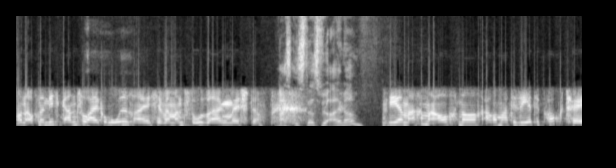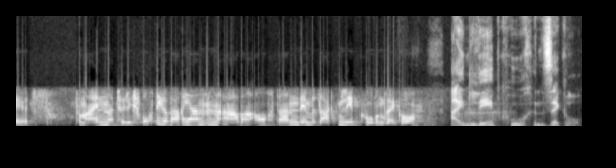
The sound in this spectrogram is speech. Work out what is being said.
und auch eine nicht ganz so alkoholreiche, wenn man es so sagen möchte. Was ist das für einer? Wir machen auch noch aromatisierte Cocktails. Zum einen natürlich fruchtige Varianten, aber auch dann den besagten Lebkuchensekko. Ein Lebkuchensekko.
